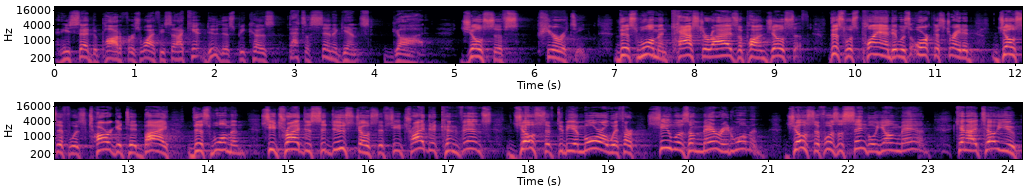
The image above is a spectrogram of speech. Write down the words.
And he said to Potiphar's wife, He said, I can't do this because that's a sin against God. Joseph's purity. This woman cast her eyes upon Joseph. This was planned, it was orchestrated. Joseph was targeted by this woman. She tried to seduce Joseph. She tried to convince Joseph to be immoral with her. She was a married woman. Joseph was a single young man. Can I tell you,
